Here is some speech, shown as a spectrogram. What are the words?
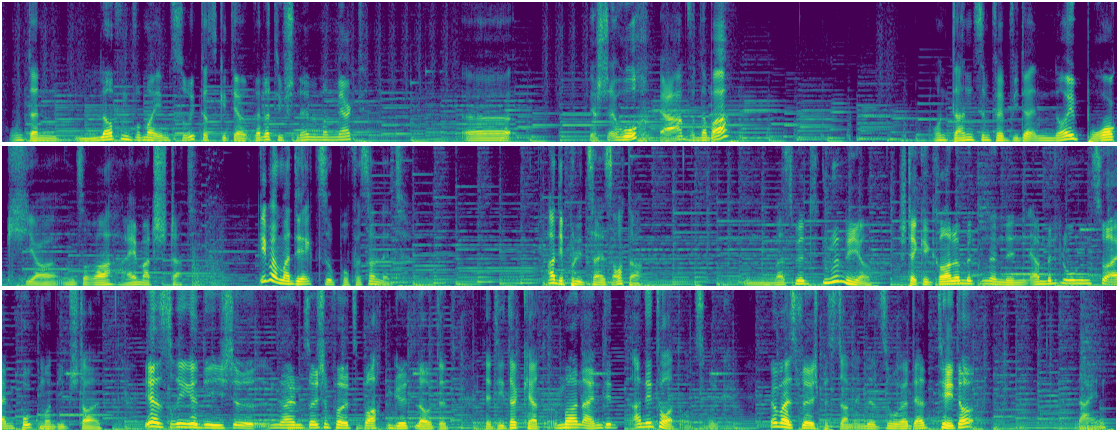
Und dann laufen wir mal eben zurück. Das geht ja relativ schnell, wenn man merkt. Äh, ja, schnell hoch. Ja, wunderbar. Und dann sind wir wieder in Neuburg hier, unserer Heimatstadt. Gehen wir mal direkt zu Professor Lett. Ah, die Polizei ist auch da. Was willst du denn hier? Ich stecke gerade mitten in den Ermittlungen zu einem Pokémon-Diebstahl. Die erste Regel, die ich äh, in einem solchen Fall zu beachten gilt, lautet, der Täter kehrt immer an, einen, an den Tatort zurück. Wer weiß, vielleicht bist du am Ende sogar der Täter? Nein.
